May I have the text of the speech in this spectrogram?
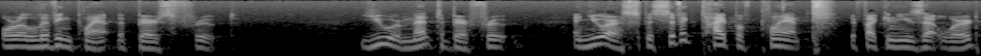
or a living plant that bears fruit. You were meant to bear fruit and you are a specific type of plant, if I can use that word,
